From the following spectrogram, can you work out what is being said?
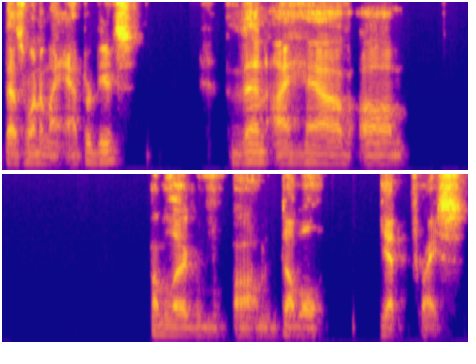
that's one of my attributes, then I have um, public um, double get price,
